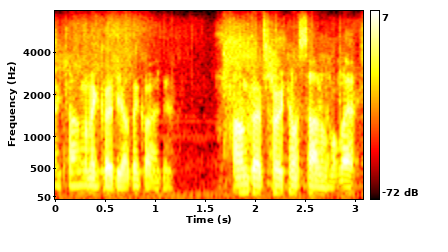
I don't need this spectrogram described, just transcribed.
Okay, I'm gonna go the other guy then. I'm gonna go Protoss side on the left.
